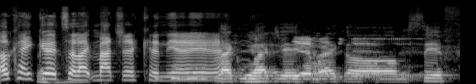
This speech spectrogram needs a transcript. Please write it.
Okay. Good. So like magic and yeah. yeah, yeah. like Yeah. Magic, Yeah, like Magic, yeah, um yeah. Sif,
